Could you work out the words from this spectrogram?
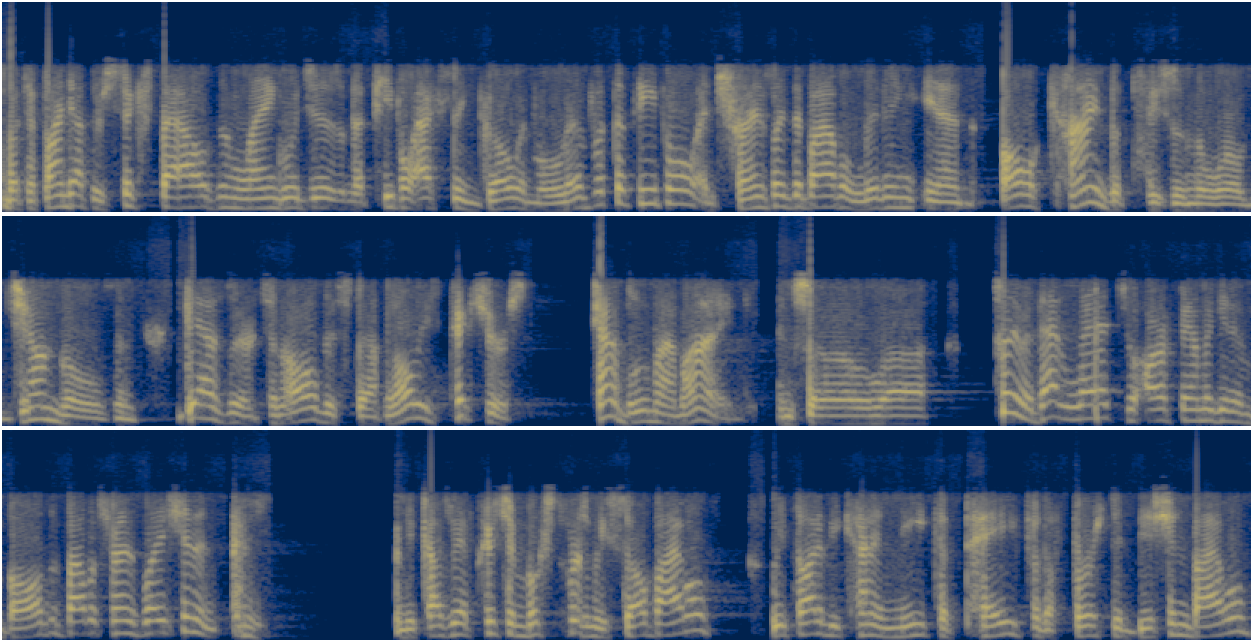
But to find out there's 6,000 languages and that people actually go and live with the people and translate the Bible, living in all kinds of places in the world, jungles and deserts and all this stuff, and all these pictures kind of blew my mind. And so, uh, so anyway, that led to our family getting involved with Bible translation. And, and because we have Christian bookstores and we sell Bibles, we thought it'd be kind of neat to pay for the first edition Bibles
